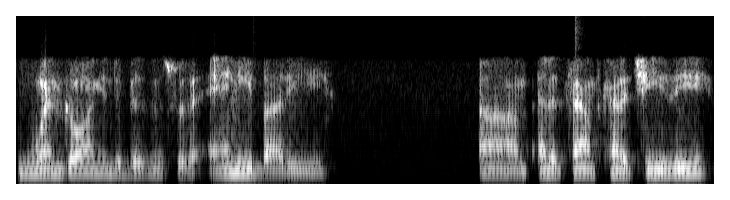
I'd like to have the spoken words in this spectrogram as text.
when going into business with anybody, um, and it sounds kind of cheesy,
